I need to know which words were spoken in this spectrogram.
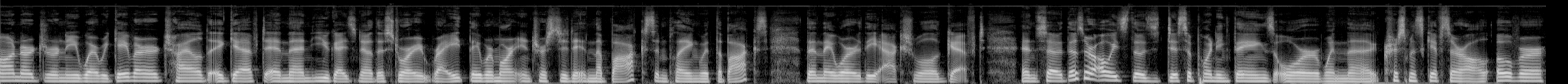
on our journey where we gave our child a gift and then you guys know the story right? They were more interested in the box and playing with the box than they were the actual gift. And so those are always those disappointing things or when the christmas gifts are all over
